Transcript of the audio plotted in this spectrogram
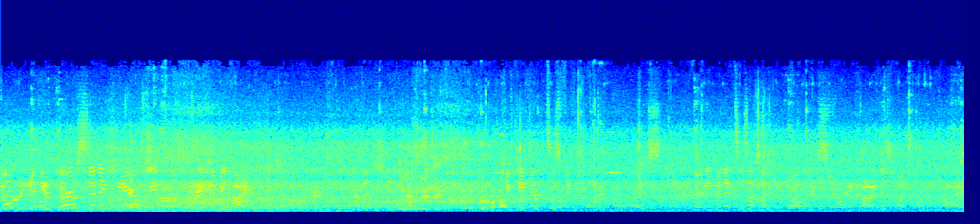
No, if we're sitting here, we are ready to be hired. Fifty minutes is fifty-five dollars. Thirty minutes is a hundred dollars. Forty-five is one twenty-five.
